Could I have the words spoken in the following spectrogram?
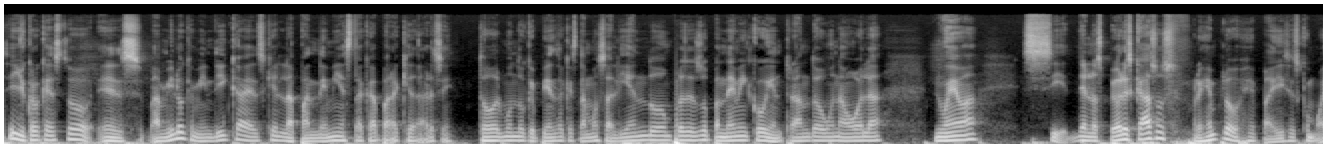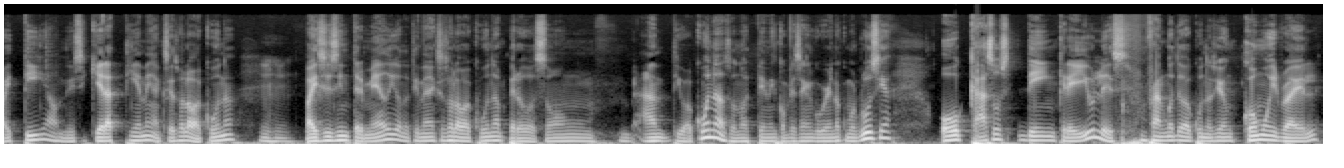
Sí, yo creo que esto es, a mí lo que me indica es que la pandemia está acá para quedarse. Todo el mundo que piensa que estamos saliendo de un proceso pandémico y entrando a una ola nueva, De los peores casos, por ejemplo, países como Haití, donde ni siquiera tienen acceso a la vacuna, países intermedios donde tienen acceso a la vacuna, pero son antivacunas o no tienen confianza en el gobierno como Rusia, o casos de increíbles rangos de vacunación como Israel,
